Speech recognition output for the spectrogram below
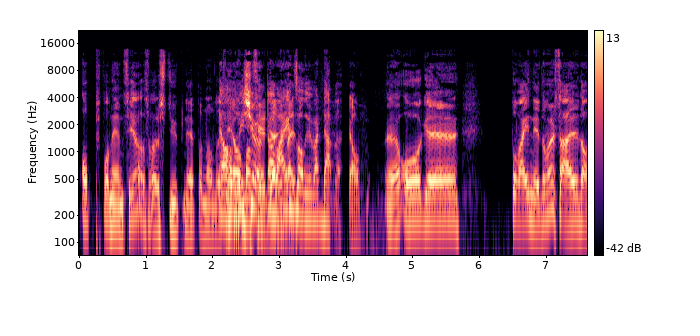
opp på den ene sida, og så var det stup ned på den andre Ja, sida. hadde vi kjørt av veien, så hadde vi vært daue. Ja, eh, og eh, på vei nedover så er det da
